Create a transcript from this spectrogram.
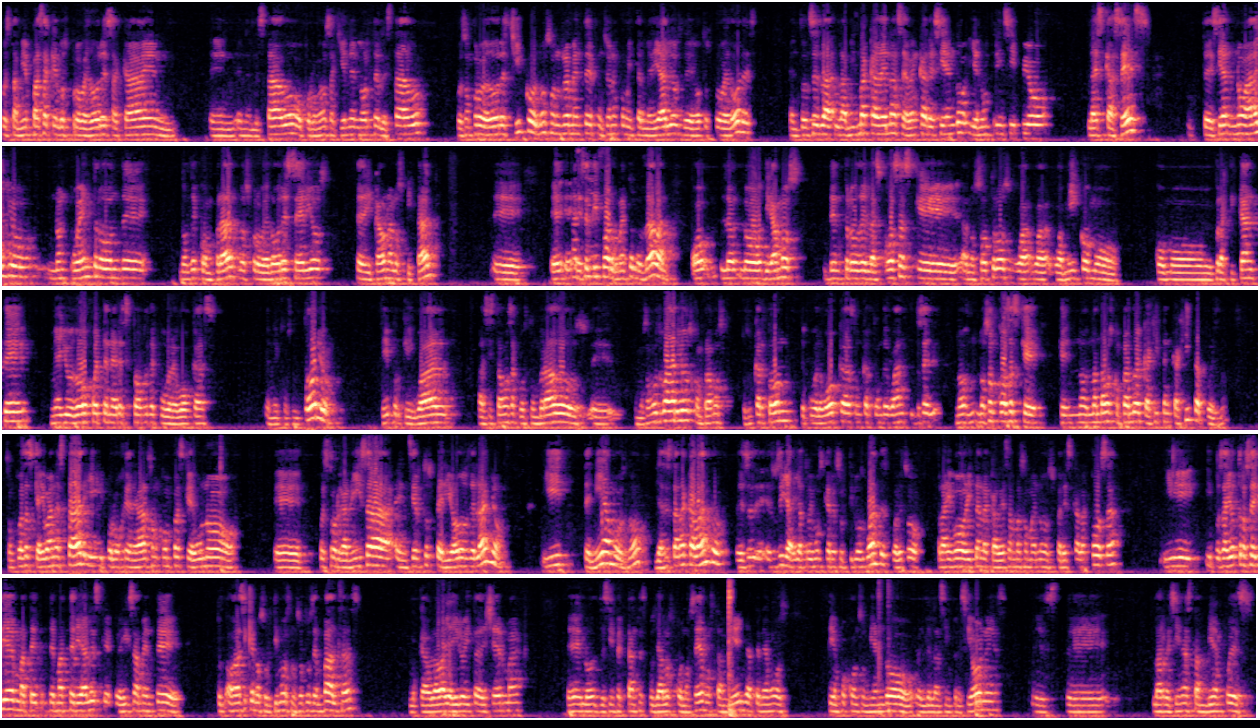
pues también pasa que los proveedores acá en, en, el estado, o por lo menos aquí en el norte del estado, pues son proveedores chicos, ¿no? Son realmente, funcionan como intermediarios de otros proveedores. Entonces la, la misma cadena se va encareciendo y en un principio la escasez, te decían, no hallo, no encuentro dónde, dónde comprar, los proveedores serios se dedicaron al hospital eh, eh, ese tipo de argumentos nos daban. O lo, digamos, dentro de las cosas que a nosotros o a, mí como, como practicante me ayudó fue tener stock de cubrebocas en el consultorio, ¿sí? Porque igual así estamos acostumbrados, eh, como somos varios, compramos pues, un cartón de cubrebocas, un cartón de guantes, entonces no, no son cosas que, que no, andamos comprando de cajita en cajita, pues, ¿no? Son cosas que ahí van a estar y, por lo general son compras que uno eh, pues organiza en ciertos periodos del año. Y teníamos, ¿no? Ya se están acabando, eso, sí, ya, ya tuvimos que resurtir los guantes, por eso traigo ahorita en la cabeza más o menos fresca la cosa. Y, y pues hay otra serie de, de materiales que precisamente, pues ahora sí que nos surtimos nosotros en balsas, lo que hablaba Yair ahorita de Sherman, eh, los desinfectantes pues ya los conocemos también, ya tenemos tiempo consumiendo el de las impresiones, este, las resinas también pues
